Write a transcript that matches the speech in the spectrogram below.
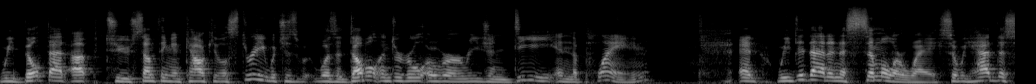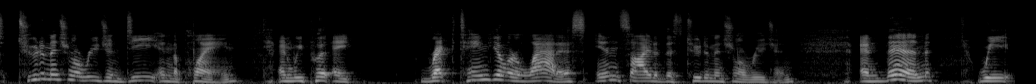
we built that up to something in Calculus 3, which is, was a double integral over a region D in the plane. And we did that in a similar way. So we had this two-dimensional region D in the plane, and we put a rectangular lattice inside of this two-dimensional region. And then we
